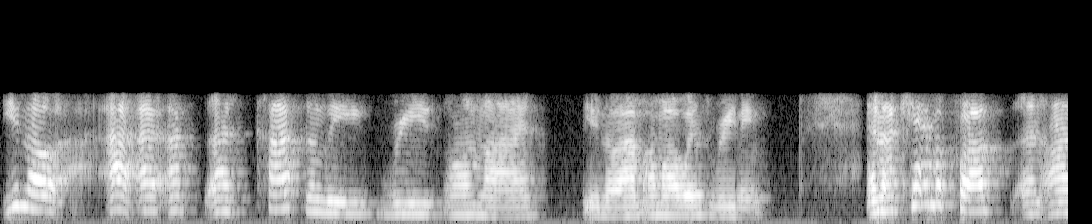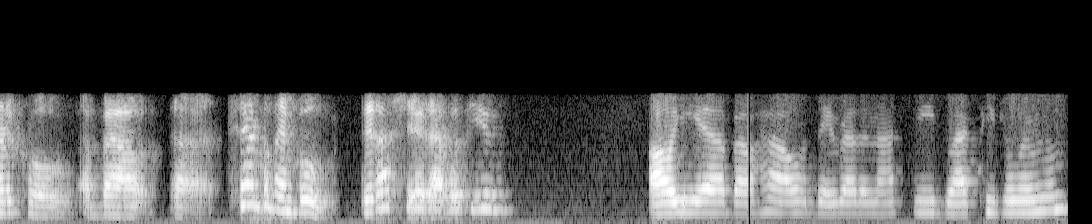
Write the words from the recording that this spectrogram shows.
you know, I, I I I constantly read online. You know, I'm I'm always reading, and I came across an article about uh Timberland boots. Did I share that with you? Oh yeah, about how they rather not see black people in them.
